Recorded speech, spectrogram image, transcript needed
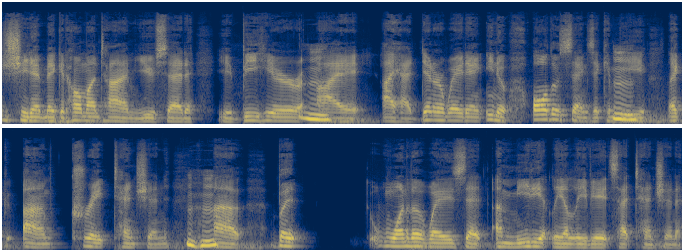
she didn't make it home on time. You said you'd be here. Mm-hmm. I I had dinner waiting. You know all those things. It can mm. be like um, create tension, mm-hmm. uh, but one of the ways that immediately alleviates that tension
